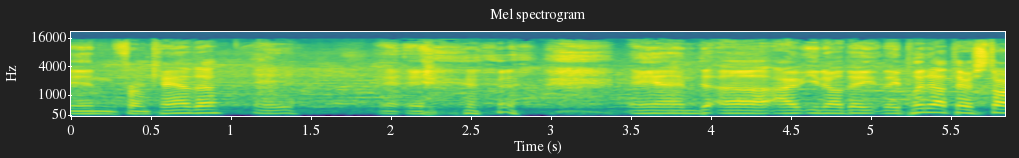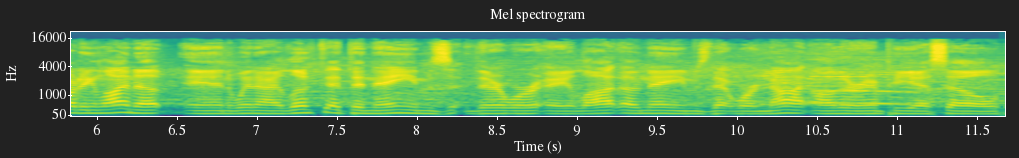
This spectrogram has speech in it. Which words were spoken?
in from Canada. Hey, and uh, I, you know, they, they put out their starting lineup, and when I looked at the names, there were a lot of names that were not on their NPSL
